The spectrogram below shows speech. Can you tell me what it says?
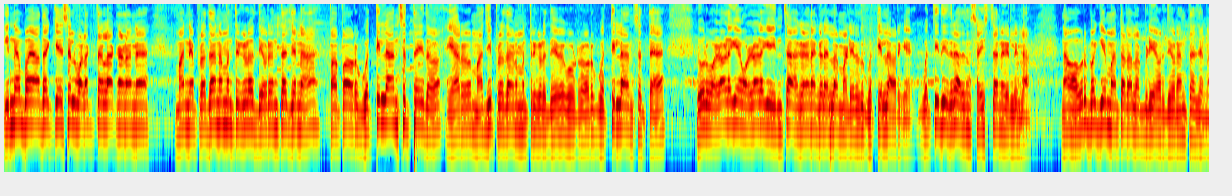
ಇನ್ನೊಬ್ಬ ಯಾವುದೋ ಕೇಸಲ್ಲಿ ಒಳಗೆ ತಗೊಳಕಣ ಮಾನ್ಯ ಪ್ರಧಾನಮಂತ್ರಿಗಳು ದೇವರಂಥ ಜನ, ಪಾಪ ಅವ್ರಿಗೆ ಗೊತ್ತಿಲ್ಲ ಅನಿಸುತ್ತೆ ಇದು. ಯಾರು? ಮಾಜಿ ಪ್ರಧಾನಮಂತ್ರಿಗಳು ದೇವೇಗೌಡರು, ಅವ್ರಿಗೆ ಗೊತ್ತಿಲ್ಲ ಅನಿಸುತ್ತೆ. ಇವರು ಒಳ್ಳೊಳಗೆ ಒಳ್ಳೊಳಗೆ ಇಂಥ ಹಗರಣಗಳೆಲ್ಲ ಮಾಡಿರೋದು ಗೊತ್ತಿಲ್ಲ ಅವ್ರಿಗೆ. ಗೊತ್ತಿದ್ದಿದ್ರೆ ಅದನ್ನು ಸಹಿಸ್ತಾನೆ ಇರಲಿಲ್ಲ. ನಾವು ಅವ್ರ ಬಗ್ಗೆ ಮಾತಾಡಲ್ಲ ಬಿಡಿ ಅವ್ರು ದೇವರಂಥ ಜನ.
